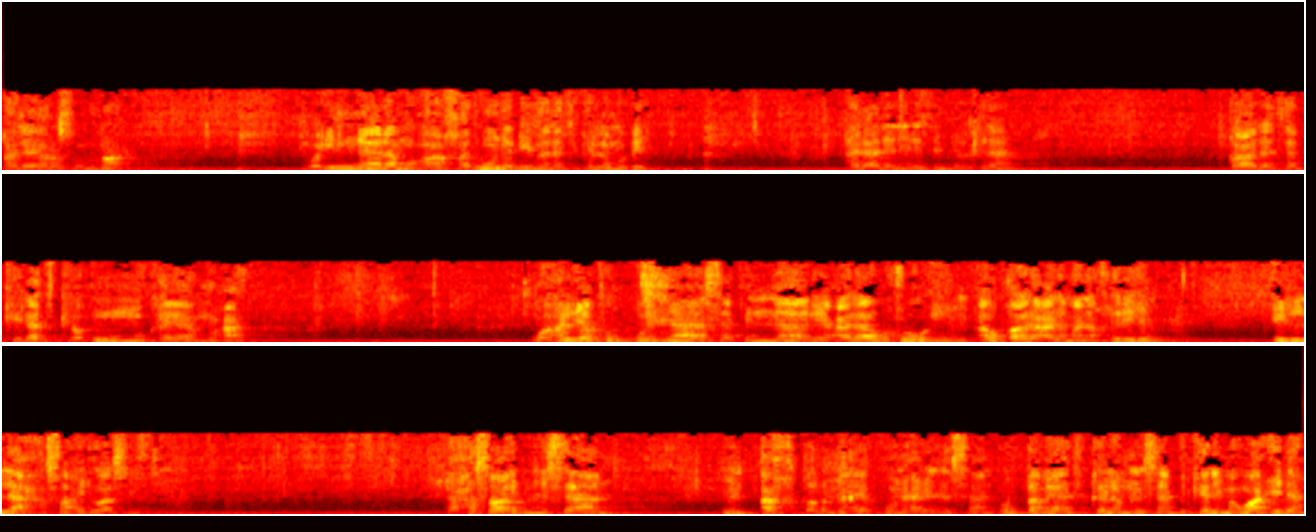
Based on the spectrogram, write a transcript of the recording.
قال يا رسول الله وإنا لمؤاخذون بما نتكلم به. هل علينا إثم بالكلام؟ قال ثكلتك أمك يا معاذ. وهل يكب الناس في النار على وجوههم أو قال على مناخرهم؟ إلا حصائد ألسنتهم فحصائد اللسان من أخطر ما يكون على الإنسان. ربما يتكلم الإنسان بكلمة واحدة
